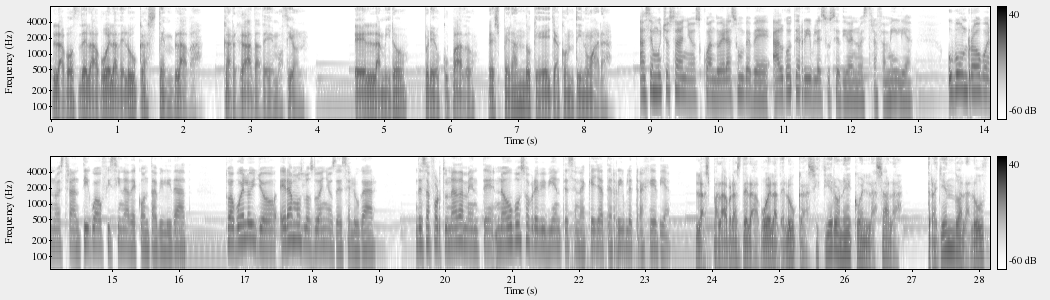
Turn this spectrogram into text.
La voz de la abuela de Lucas temblaba, cargada de emoción. Él la miró, preocupado, esperando que ella continuara. Hace muchos años, cuando eras un bebé, algo terrible sucedió en nuestra familia. Hubo un robo en nuestra antigua oficina de contabilidad. Tu abuelo y yo éramos los dueños de ese lugar. Desafortunadamente, no hubo sobrevivientes en aquella terrible tragedia. Las palabras de la abuela de Lucas hicieron eco en la sala, trayendo a la luz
